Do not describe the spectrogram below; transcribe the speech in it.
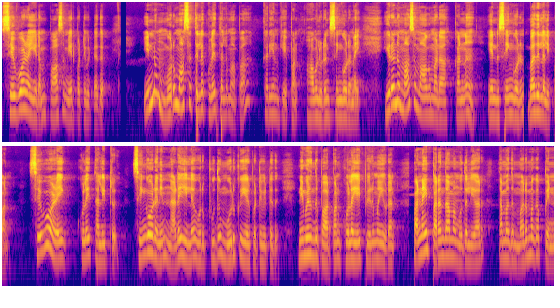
செவ்வாழையிடம் பாசம் ஏற்பட்டுவிட்டது. இன்னும் ஒரு மாசத்தில் குலை தள்ளுமாப்பா? கரியன் கேட்பான் ஆவலுடன் செங்கோடனை. இரண்டு மாதம் ஆகுமாடா கண்ணு? என்று செங்கோடன் பதிலளிப்பான். செவ்வாழை குலை தள்ளிற்று. செங்கோடனின் நடையில் ஒரு புது முறுக்கு ஏற்பட்டு விட்டது நிமிர்ந்து பார்ப்பான் குலையை பெருமையுடன். பண்ணை பரந்தாம முதலியார் தமது மருமக பெண்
